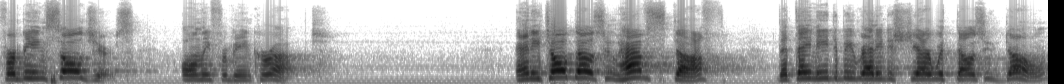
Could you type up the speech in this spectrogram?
for being soldiers only for being corrupt. And he told those who have stuff that they need to be ready to share with those who don't.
